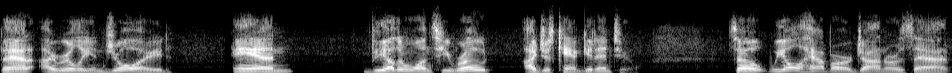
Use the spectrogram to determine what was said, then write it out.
that I really enjoyed and the other ones he wrote I just can't get into. So we all have our genres that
